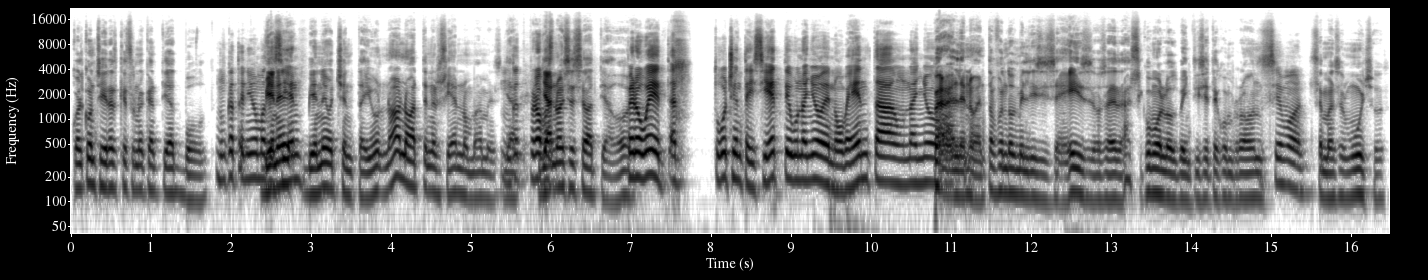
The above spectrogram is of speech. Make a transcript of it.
¿Cuál consideras que es una cantidad bold? Nunca ha tenido más Viene, de 100. viene 81. No, no va a tener 100, no mames. Ya, Nunca- pero ya pues- no es ese bateador. Pero, güey, tuvo 87, un año de 90, un año... Pero el de 90 fue en 2016. O sea, así como los 27 home runs. Simón. Se me hacen muchos.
